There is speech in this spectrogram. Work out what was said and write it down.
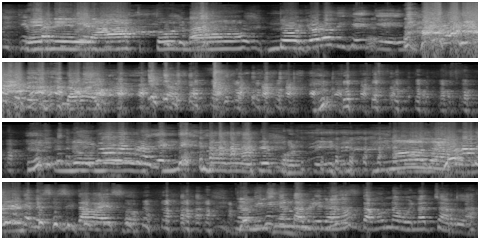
En el acto, no. No, yo no dije que. yo no dije que necesitaba No, no, no, proyecté. no, no dije por ti. No, o sea, Yo no dije que necesitaba eso. Yo dije que me también necesitaba una buena charla.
